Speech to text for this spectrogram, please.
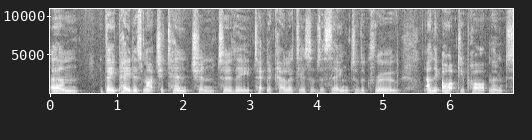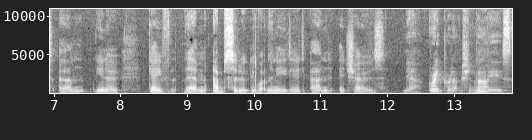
Um, they paid as much attention to the technicalities of the thing, to the crew, and the art department. Um, you know, gave them absolutely what they needed, and it shows. Yeah, great production Mm. values.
